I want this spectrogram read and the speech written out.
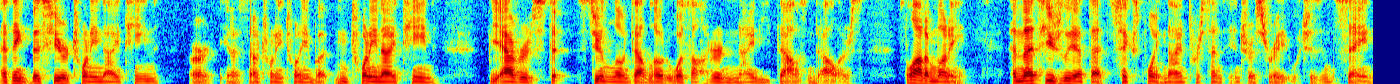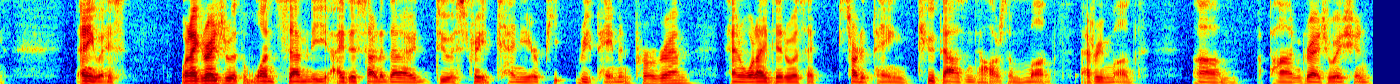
I think this year, 2019, or you know, it's now 2020, but in 2019, the average st- student loan debt load was $190,000. It's a lot of money. And that's usually at that 6.9% interest rate, which is insane. Anyways, when I graduated with 170, I decided that I would do a straight 10 year repayment program. And what I did was I started paying $2,000 a month every month um, upon graduation.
